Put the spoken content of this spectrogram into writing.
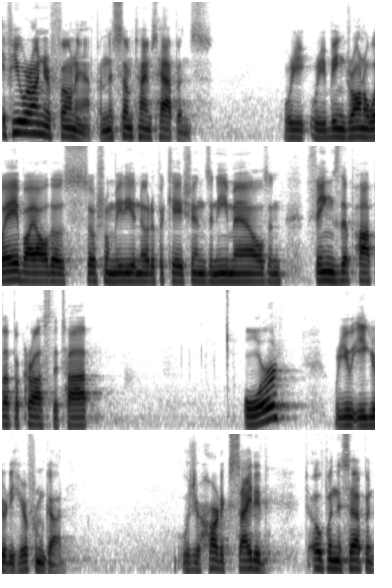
If you were on your phone app, and this sometimes happens, were you, were you being drawn away by all those social media notifications and emails and things that pop up across the top? Or were you eager to hear from God? Was your heart excited to open this up and,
